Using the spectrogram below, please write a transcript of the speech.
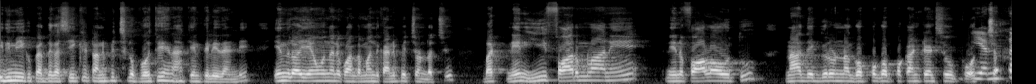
ఇది మీకు పెద్దగా సీక్రెట్ అనిపించకపోతే నాకేం తెలియదండి. ఇందులో ఏముందని కొంతమందికి అనిపించి ఉండొచ్చు. బట్ నేను ఈ ఫార్ములానే నేను ఫాలో అవుతూ నా దగ్గర ఉన్న గొప్ప గొప్ప కంటెంట్స్ ఎంత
